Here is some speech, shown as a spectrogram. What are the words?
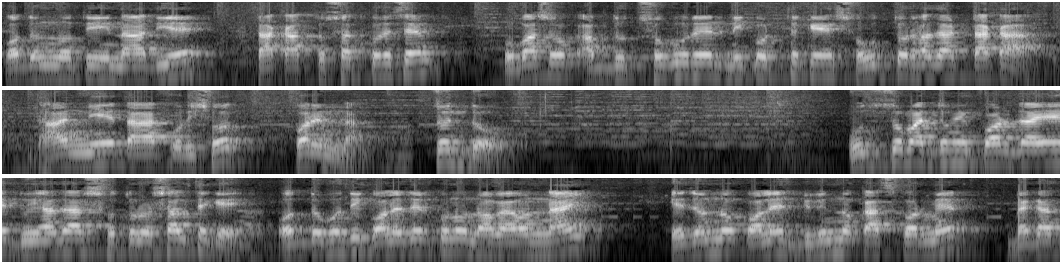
পদোন্নতি না দিয়ে টাকা আত্মসাৎ করেছেন। প্রভাষক আব্দুল সবুরের নিকট থেকে সত্তর হাজার টাকা ধার নিয়ে তার পরিশোধ করেন না। চোদ্দ। উচ্চ মাধ্যমিক পর্যায়ে দুই হাজার সতেরো সাল থেকে অদ্যবধি কলেজের কোনো নবায়ন নাই। এজন্য কলেজ বিভিন্ন কাজকর্মের ব্যাঘাত,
